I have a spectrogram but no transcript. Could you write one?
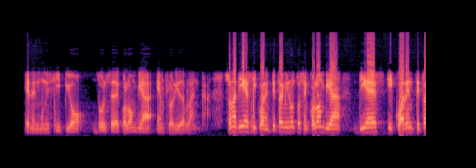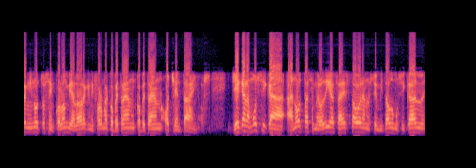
en el municipio Dulce de Colombia, en Florida Blanca. Son las 10 y 43 minutos en Colombia, 10 y 43 minutos en Colombia, a la hora que informa Copetrán, Copetrán 80 años. Llega la música a notas y melodías a esta hora nuestro invitado musical,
